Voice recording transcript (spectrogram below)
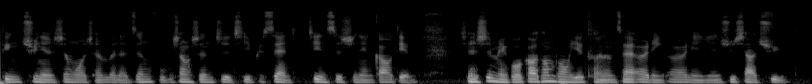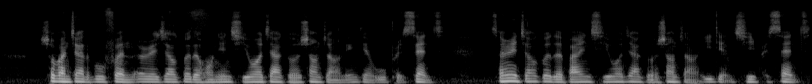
并去年生活成本的增幅上升至七 percent，近四十年高点，显示美国高通膨也可能在二零二二年延续下去。收盘价的部分，二月交割的黄金期货价格上涨零点五 percent，三月交割的白银期货价格上涨一点七 percent。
